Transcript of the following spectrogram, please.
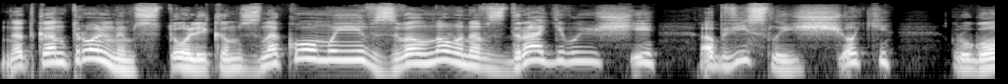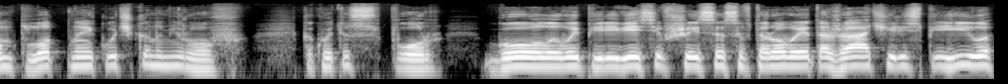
Над контрольным столиком знакомые, взволнованно вздрагивающие, обвислые щеки, кругом плотная кучка номеров, какой-то спор, головы, перевесившиеся со второго этажа через перила,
